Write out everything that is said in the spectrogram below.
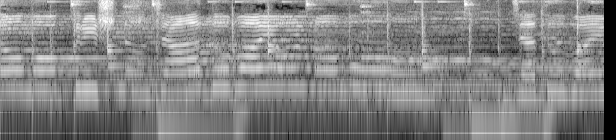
নম কৃষ্ণ, যাদবায় নম, যাদবায়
